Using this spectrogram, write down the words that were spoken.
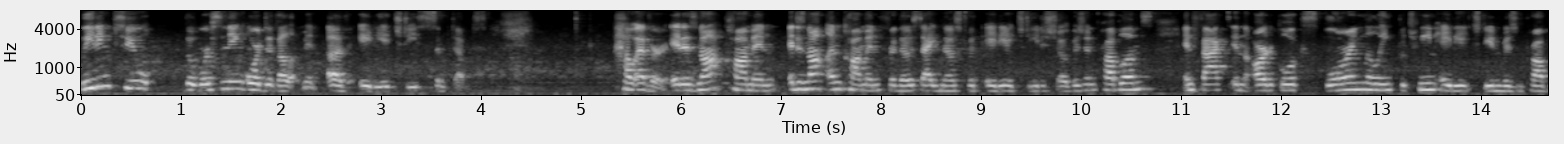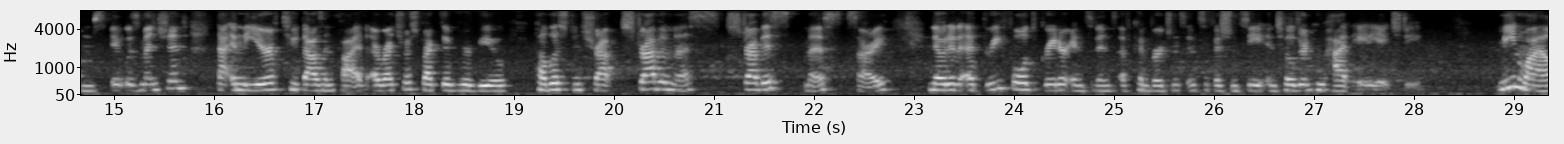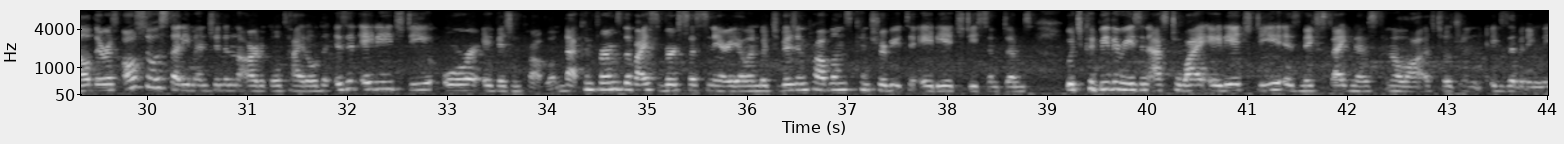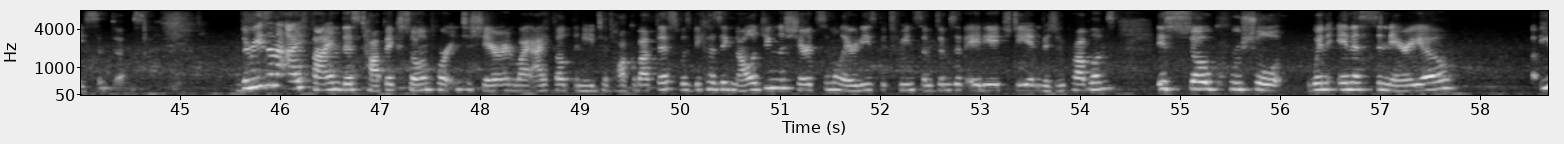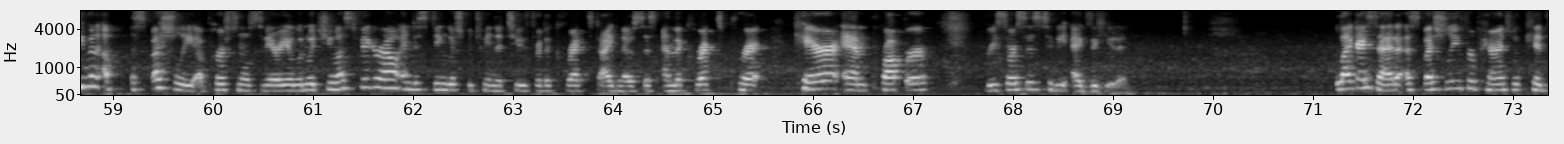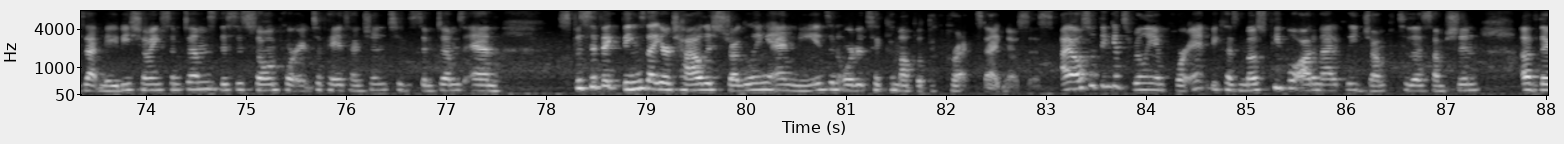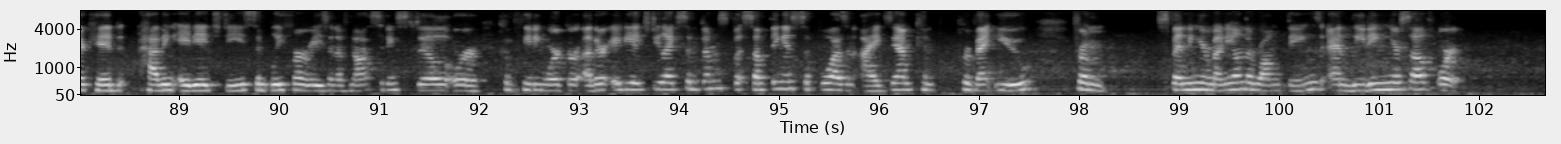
leading to the worsening or development of ADHD symptoms. However, it is not common, it is not uncommon for those diagnosed with ADHD to show vision problems. In fact, in the article exploring the link between ADHD and vision problems, it was mentioned that in the year of 2005, a retrospective review published in Strabismus, Strabismus, sorry, noted a threefold greater incidence of convergence insufficiency in children who had ADHD. Meanwhile, there is also a study mentioned in the article titled, Is it ADHD or a vision problem? that confirms the vice versa scenario in which vision problems contribute to ADHD symptoms, which could be the reason as to why ADHD is misdiagnosed in a lot of children exhibiting these symptoms. The reason that I find this topic so important to share and why I felt the need to talk about this was because acknowledging the shared similarities between symptoms of ADHD and vision problems is so crucial when in a scenario even a, especially a personal scenario in which you must figure out and distinguish between the two for the correct diagnosis and the correct pre- care and proper resources to be executed. Like I said, especially for parents with kids that may be showing symptoms, this is so important to pay attention to the symptoms and specific things that your child is struggling and needs in order to come up with the correct diagnosis. I also think it's really important because most people automatically jump to the assumption of their kid having ADHD simply for a reason of not sitting still or completing work or other ADHD like symptoms. But something as simple as an eye exam can prevent you from spending your money on the wrong things and leading yourself or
